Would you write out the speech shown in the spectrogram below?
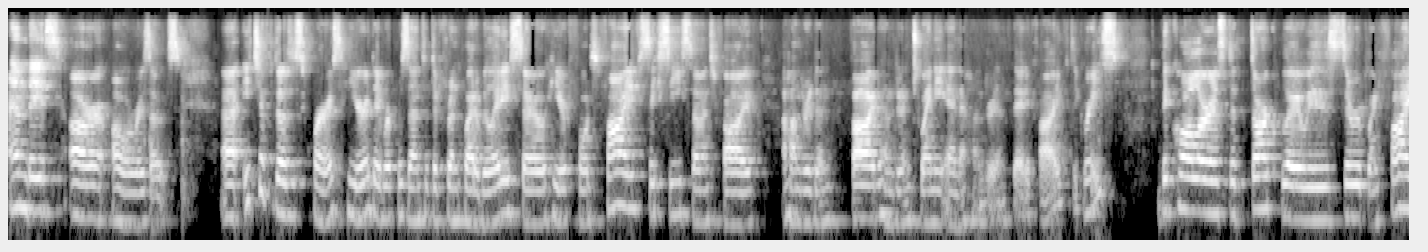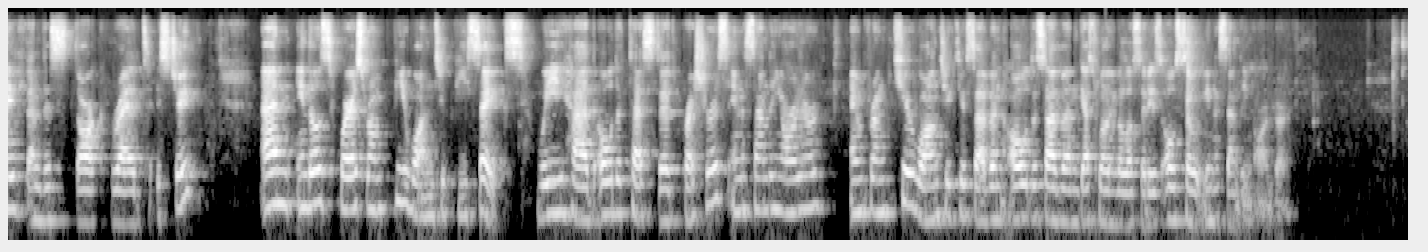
And these are our results. Uh, each of those squares here, they represent a different wettability. So here 45, 60, 75, 105, 120, and 135 degrees. The colors, the dark blue is 0.5 and this dark red is 2. And in those squares from P1 to P6, we had all the tested pressures in ascending order. And from Q1 to Q7, all the seven gas flowing velocities also in ascending order.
